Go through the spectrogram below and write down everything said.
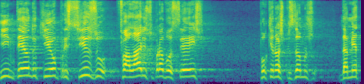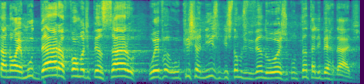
e entendo que eu preciso falar isso para vocês, porque nós precisamos da metanoia, mudar a forma de pensar o, o, o cristianismo que estamos vivendo hoje com tanta liberdade.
